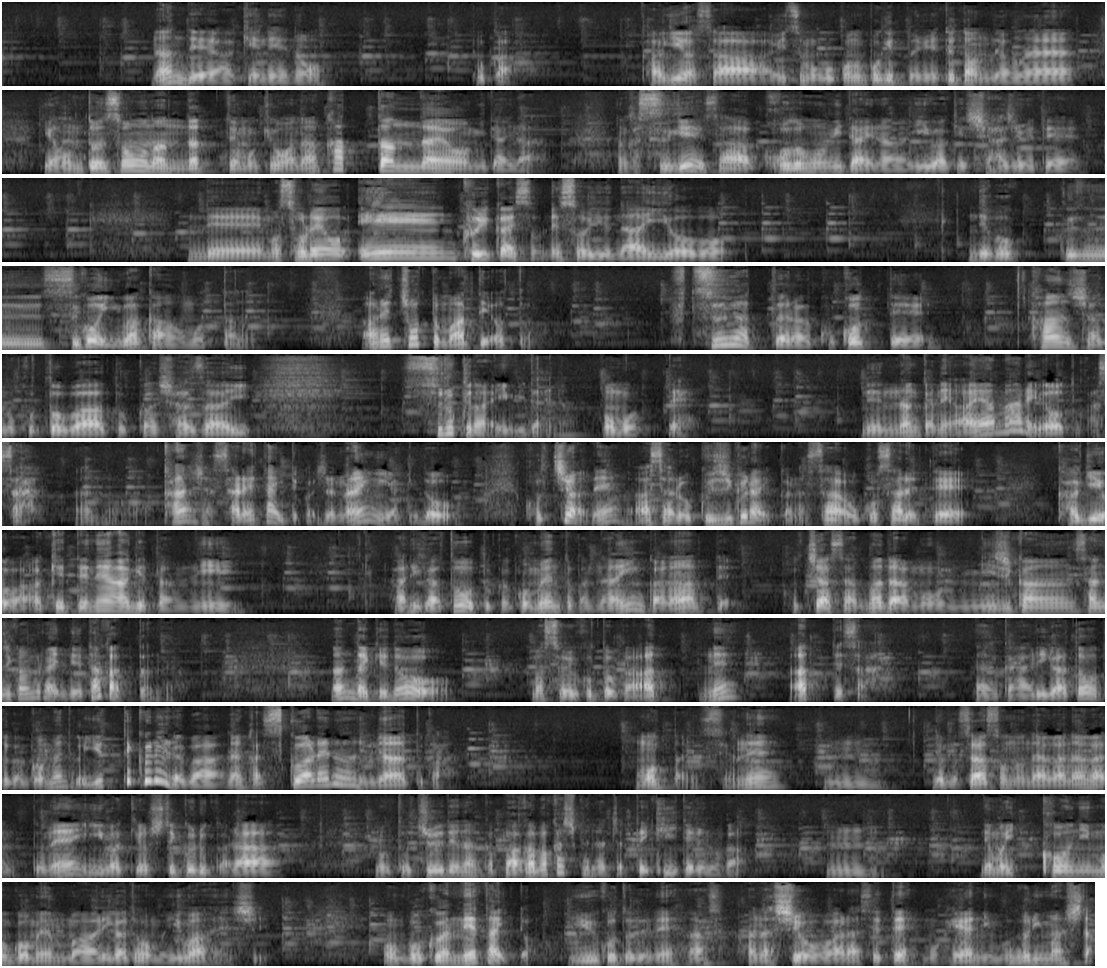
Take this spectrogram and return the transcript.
なんで開けねえの？とか鍵はさいつもここのポケットに入れてたんだよねいや、本当にそうなんだってもう今日はなかったんだよ、みたいな。なんかすげえさ、子供みたいな言い訳し始めて。で、もうそれを永遠繰り返すのね、そういう内容を。で、僕、すごい違和感を持ったの。あれ、ちょっと待てよと。普通やったらここって感謝の言葉とか謝罪するくない？みたいな。思って。で、なんかね、謝れよとかさ、あの感謝されたいとかじゃないんやけどこっちはね朝6時ぐらいからさ起こされて鍵を開けてねあげたのにありがとうとかごめんとかないんかなって。こっちはさまだもう2時間3時間ぐらい寝たかったんだよ。なんだけどまあそういうことがあ,、ね、あってさなんかありがとうとかごめんとか言ってくれればなんか救われるのになとか思ったんですよね。うん。でもさその長々とね言い訳をしてくるからもう途中でなんかバカバカしくなっちゃって聞いてるのが。うん。でも一向にもごめんもありがとうも言わへんし。もう僕は寝たいということでね話を終わらせてもう部屋に戻りました。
